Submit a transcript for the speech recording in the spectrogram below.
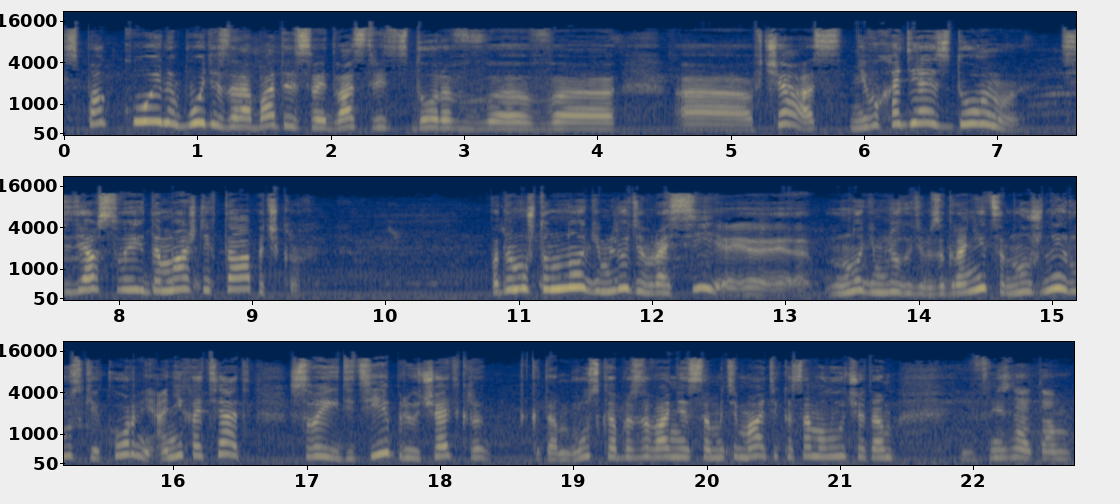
Спокойно будете зарабатывать свои 20-30 долларов в, в, а, в час, не выходя из дома, сидя в своих домашних тапочках. Потому что многим людям России, э, э, многим людям за границей нужны русские корни. Они хотят своих детей приучать к, к там, русское образование, математика самое лучшее, там, не знаю, там,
